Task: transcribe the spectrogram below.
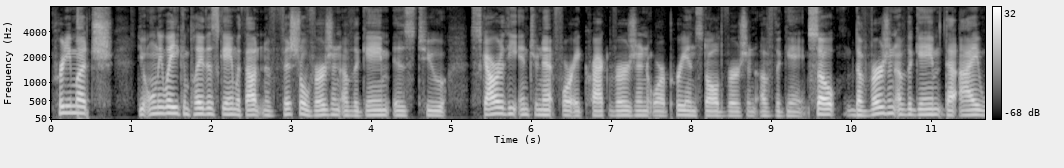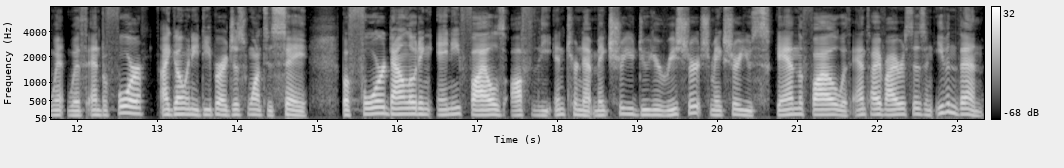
Pretty much the only way you can play this game without an official version of the game is to scour the internet for a cracked version or a pre-installed version of the game. So the version of the game that I went with, and before I go any deeper, I just want to say, before downloading any files off the internet, make sure you do your research, make sure you scan the file with antiviruses, and even then,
